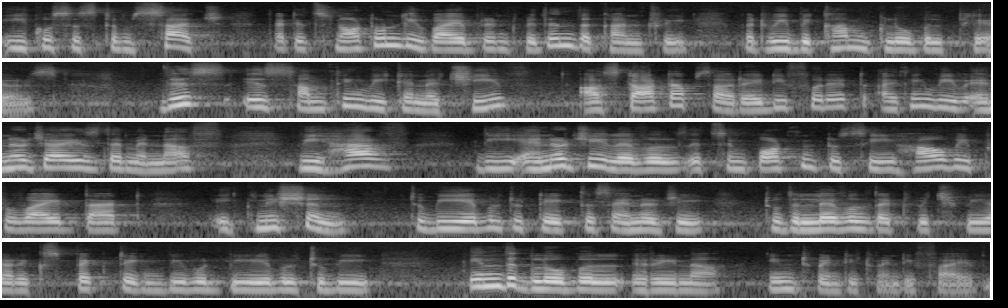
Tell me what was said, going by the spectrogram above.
ecosystem such that it's not only vibrant within the country, but we become global players. This is something we can achieve. Our startups are ready for it. I think we've energized them enough. We have the energy levels, it's important to see how we provide that ignition to be able to take this energy to the level that which we are expecting we would be able to be in the global arena in 2025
